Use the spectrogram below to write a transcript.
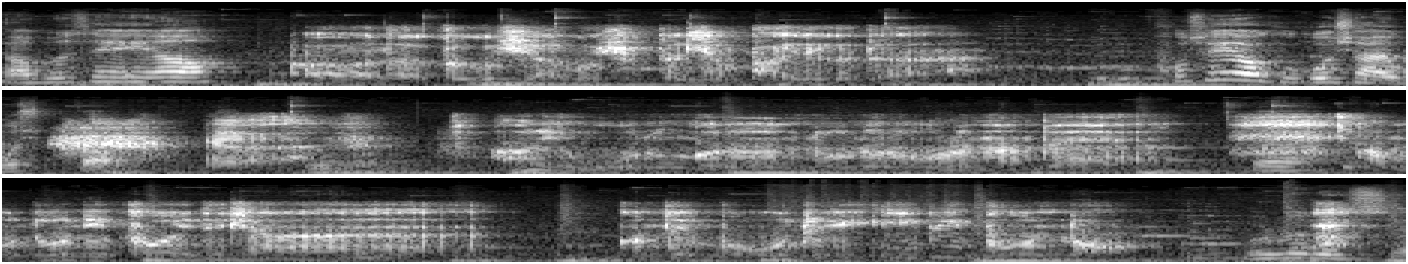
여보세요? 어 나 그것이 알고 싶다. 좀 봐야 되거든 보세요 그것이 알고 싶다. 야 아니 우는 거는 눈으로 울었는데 네. 아뭐 눈이 부어야 되잖아. 근데 뭐 어떻게 입이 부었노? 모르겠어요.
